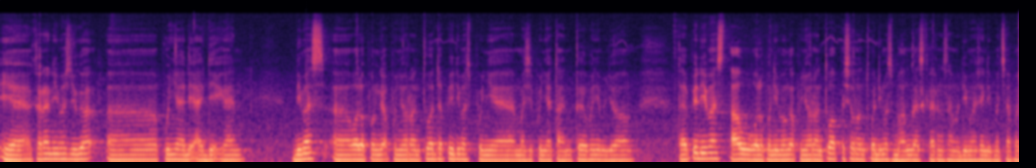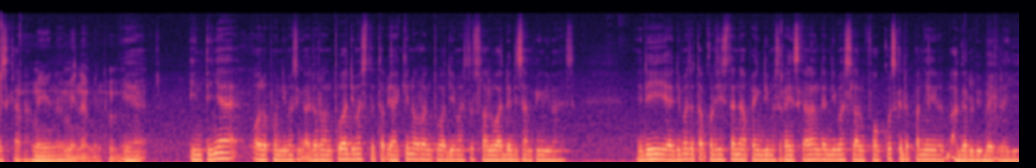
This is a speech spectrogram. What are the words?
Iya karena Dimas juga eh, punya adik-adik kan Dimas eh, walaupun nggak punya orang tua tapi Dimas punya masih punya tante punya penjual tapi Dimas tahu walaupun Dimas nggak punya orang tua pasti orang tua Dimas bangga sekarang sama Dimas yang Dimas capai sekarang Amin, amin, amin. Hmm. Ya, intinya walaupun Dimas nggak ada orang tua, Dimas tetap yakin orang tua Dimas itu selalu ada di samping Dimas. Jadi ya Dimas tetap konsisten apa yang Dimas raih sekarang dan Dimas selalu fokus ke depannya agar lebih baik lagi.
